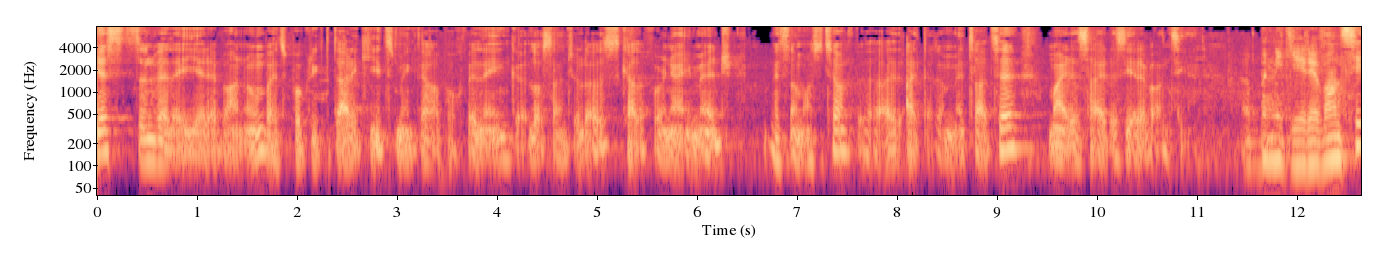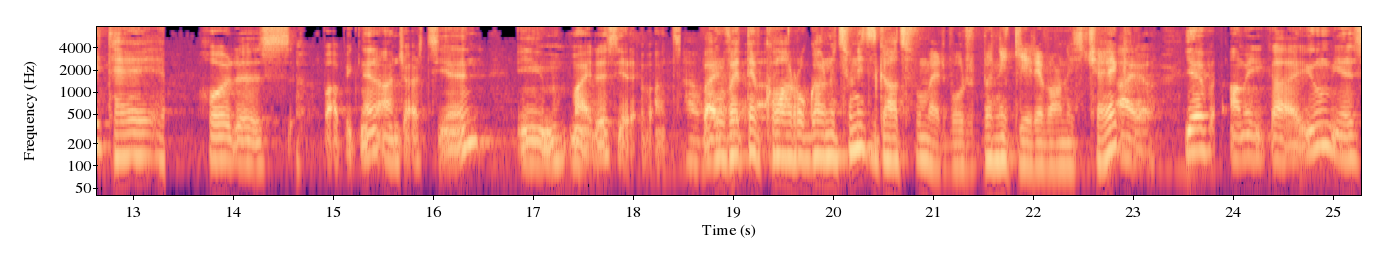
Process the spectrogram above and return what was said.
Ես ծնվել եի Երևանում, բայց փոքրիկ տարիքից մենք տեղափոխվել էինք Լոս Անջելես, Կալիֆոռնիայի մեջ։ Մեծամասնությամբ այդտեղ եմ մեծացել, մայրս հայրս Երևանցի են։ Բնիկ Երևանցի թե Հորս պապիկները անջարցի են, իմ մայրս Երևանց։ Որովհետև քո առոգանությունից զգացվում էր, որ բնիկ Երևանից չեք։ Այո։ Եվ Ամերիկայում ես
